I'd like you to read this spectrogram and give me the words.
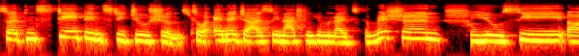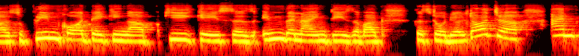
certain state institutions. So NHRC, National Human Rights Commission, you see uh, Supreme Court taking up key cases in the 90s about custodial torture. And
